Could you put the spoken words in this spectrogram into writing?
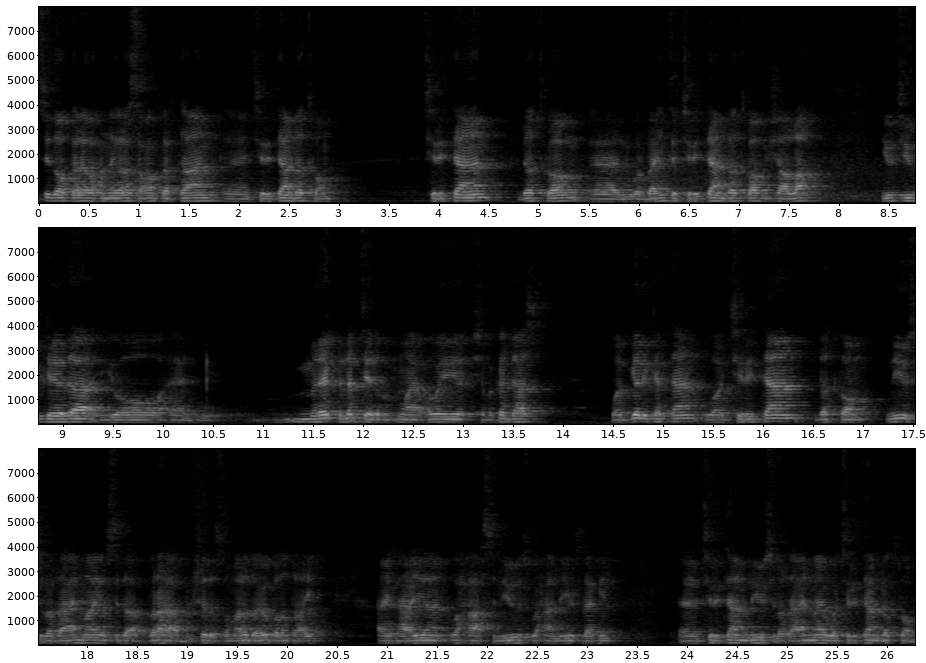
sidoo kale waxaad nagala socon kartaan jiritan dot com. Jiritan dot com warbaahinta jiritan dot com insha allah youtube-keeda iyo mareegta lafteeda muxuaha waxa weeye shabakadaas waad geli kartaan waa jiritan dot com news la raacin maayo sida baraha bulshada soomaalidu ay u badan tahay. Ay raaciyaan waxaas news waxaa news laakiin jiritan news la raacin maayo waa jiritan dot com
